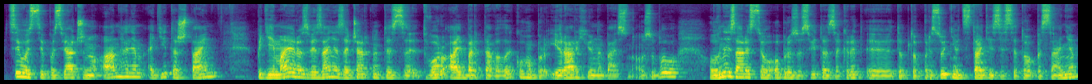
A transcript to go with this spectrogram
в цілості посвячено ангелям, Едіта Штайн підіймає розв'язання зачерпнути з твору Альберта Великого про ієрархію небесну. Особливо головний зараз цього образу світа закрит, е, тобто присутній в цитаті зі святого Писання.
